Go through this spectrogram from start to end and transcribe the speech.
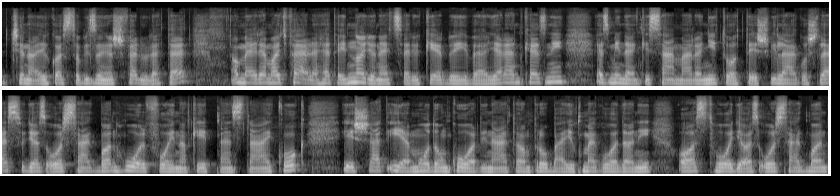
csináljuk azt a bizonyos felületet, amelyre majd fel lehet egy nagyon egyszerű kérdőivel jelentkezni. Ez mindenki számára nyitott és világos lesz, hogy az országban hol folynak éppen sztrájkok, és hát ilyen módon koordináltan próbáljuk megoldani azt, hogy az országban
